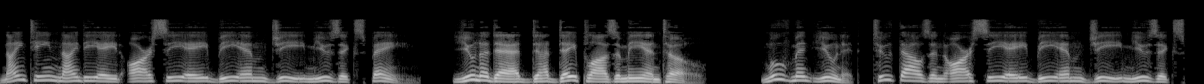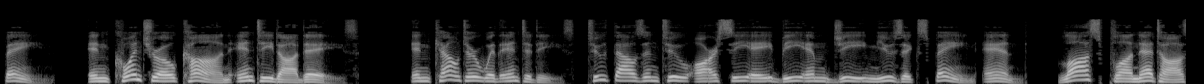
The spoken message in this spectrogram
1998 RCA BMG Music Spain. Unidad de Desplazamiento. Movement Unit, 2000 RCA BMG Music Spain. Encuentro con entidades. Encounter with Entities, 2002 RCA BMG Music Spain and Los Planetas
